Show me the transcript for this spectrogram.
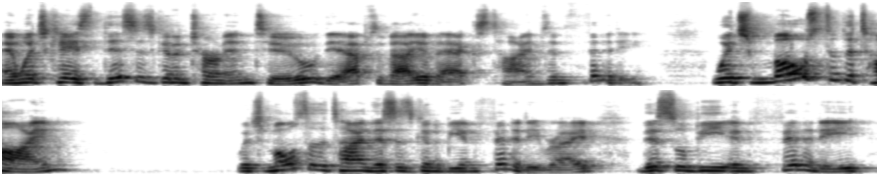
in which case this is going to turn into the absolute value of x times infinity, which most of the time, which most of the time this is going to be infinity, right? This will be infinity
